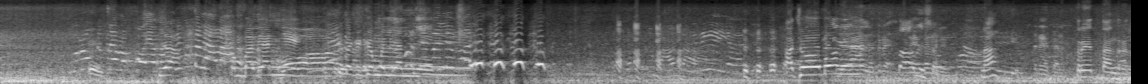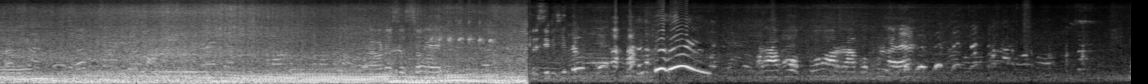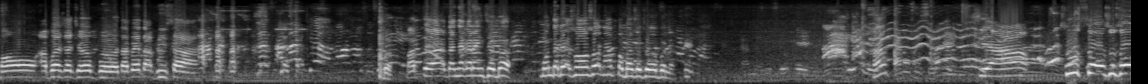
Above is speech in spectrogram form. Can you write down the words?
Eh, Ya, kembaliannya. Kita ke kembaliannya. Ah coba kan. Tak bisa. Nah, tretan tretan. Orang susu eh. Bersih di situ. Mau apa saja coba, tapi tak bisa. Mati ya, tanya karen coba. Mau tadi sosok napa bahasa Jawa bener? Hah? Siap. Susu, susu,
